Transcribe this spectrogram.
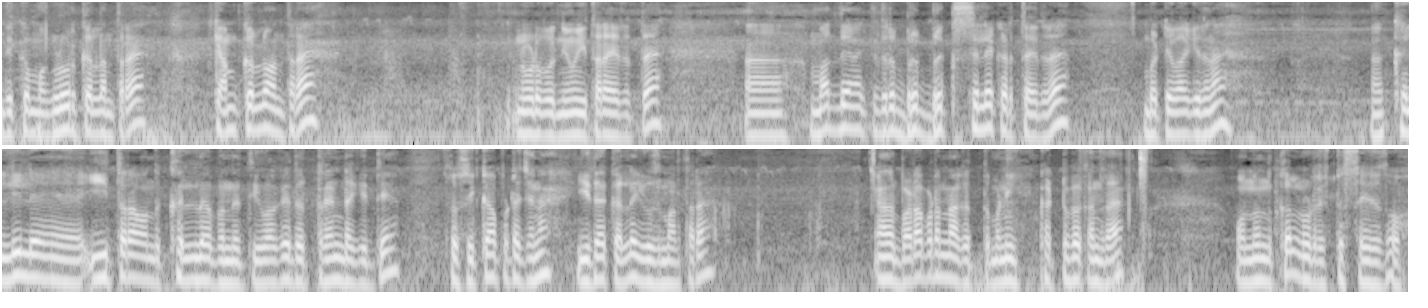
ಇದಕ್ಕೆ ಮಂಗಳೂರು ಕಲ್ಲು ಅಂತಾರೆ. ಕೆಂಪು ಕಲ್ಲು ಅಂತಾರೆ. ನೋಡ್ಬೋದು ನೀವು ಈ ಥರ ಇರುತ್ತೆ. ಮೊದಲು ಏನಾಗ್ತಿದ್ರು ಬ್ರಿ ಬ್ರಿಕ್ಸಲ್ಲೇ ಕಟ್ತಾಯಿದ್ರೆ ಬಟ್ ಇವಾಗ ಇದನ್ನು ಕಲ್ಲಿಲೇ ಈ ಥರ ಒಂದು ಕಲ್ಲು ಬಂದೈತಿ. ಇವಾಗ ಇದು ಟ್ರೆಂಡ್ ಆಗೈತಿ. ಸೊ ಸಿಕ್ಕಾಪಟ್ಟೆ ಜನ ಇದೇ ಕಲ್ಲ ಯೂಸ್ ಮಾಡ್ತಾರೆ. ಅದು ಬಡ ಬಡನ ಆಗುತ್ತೆ ಮನಿ ಕಟ್ಟಬೇಕಂದ್ರೆ ಒಂದೊಂದು ಕಲ್ಲು ನೋಡ್ರಿ ಎಷ್ಟು ಸೈಜ್ ಅದಾವೆ.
